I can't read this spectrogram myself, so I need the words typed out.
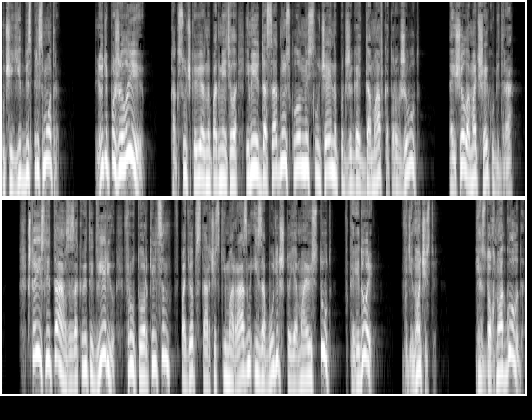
учредит без присмотра. Люди пожилые, как сучка верно подметила, имеют досадную склонность случайно поджигать дома, в которых живут, а еще ломать шейку бедра. Что если там, за закрытой дверью, фру Торкельсон впадет в старческий маразм и забудет, что я маюсь тут, в коридоре, в одиночестве? Я сдохну от голода,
